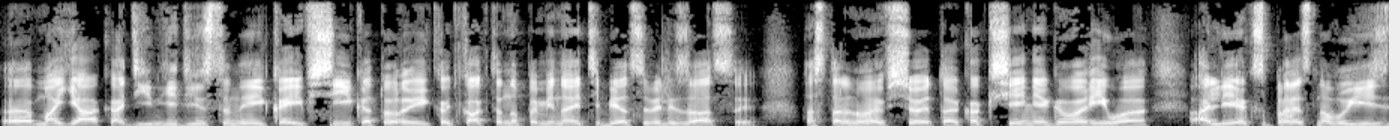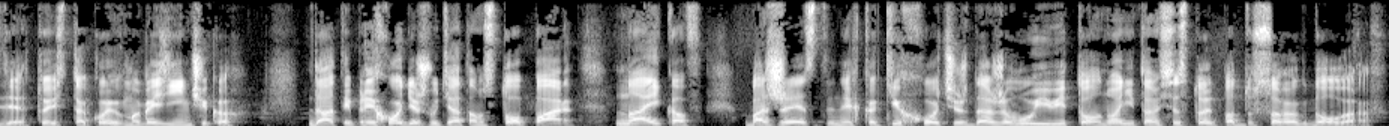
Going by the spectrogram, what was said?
э, маяк, один единственный KFC, который как-то напоминает тебе о цивилизации. Остальное все это, как Ксения говорила, Алиэкспресс на выезде, то есть такой в магазинчиках. Да, ты приходишь, у тебя там 100 пар найков божественных, каких хочешь, даже Louis Vuitton, но они там все стоят по 40 долларов.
